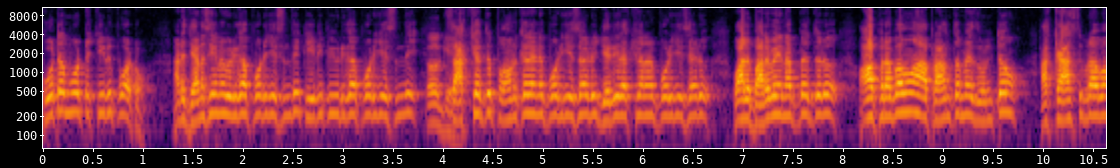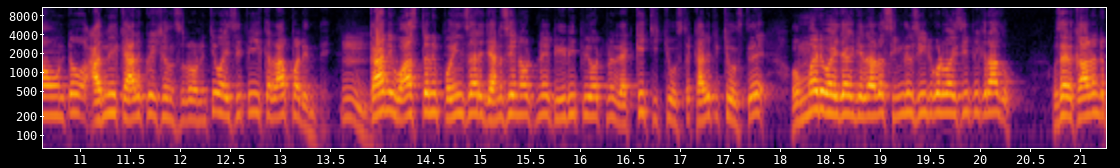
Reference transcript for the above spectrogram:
కూటమి ఓటు చీలిపోవటం. అంటే జనసేన విడిగా పోటీ చేసింది టీడీపీ విడిగా పోటీ చేసింది. సాక్షాత్తు పవన్ కళ్యాణ్ పోటీ చేశాడు జడి లక్ష్మణ్ పోటీ చేశాడు. వాళ్ళ బలమైన అభ్యర్థులు. ఆ ప్రభావం ఆ ప్రాంతం మీద ఉండటం ఆ కాస్ట్ ప్రభావం ఉండటం అన్ని క్యాలిక్యులేషన్స్లో నుంచి వైసీపీ ఇక్కడ లాభపడింది. కానీ వాస్తవానికి పోయినసారి జనసేన ఓటుని టీడీపీ ఓటుని లెక్కించి చూస్తే కలిపి చూస్తే ఉమ్మడి వైజాగ్ జిల్లాలో సింగిల్ సీట్ కూడా వైసీపీకి రాదు. ఒకసారి కావాలంటే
